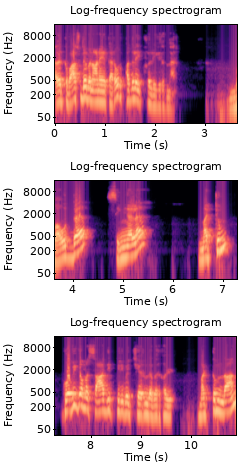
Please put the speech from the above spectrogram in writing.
அதற்கு வாசுதேவ நாணயக்காரர் ஒரு பதிலை சொல்லியிருந்தார். பௌத்த சிங்கள மற்றும் கோபிகம சாதி பிரிவைச் சேர்ந்தவர்கள் மட்டும்தான்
